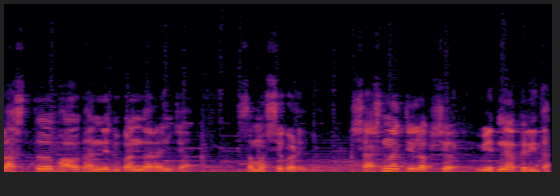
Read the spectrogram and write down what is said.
रास्त भाव धान्य दुकानदारांच्या समस्येकडे शासनाचे लक्ष वेधण्याकरिता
